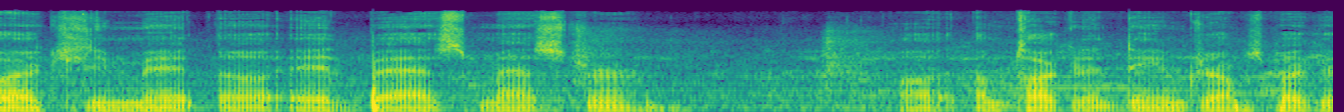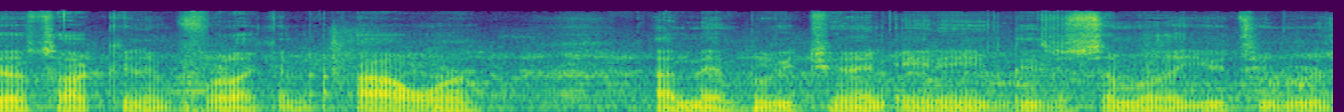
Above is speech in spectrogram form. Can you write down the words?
I actually met uh, Ed Bassmaster. Uh, I'm talking to Daym Drops back there. I was talking to him for like an hour. I met Boogie 2988. These are some of the YouTubers.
